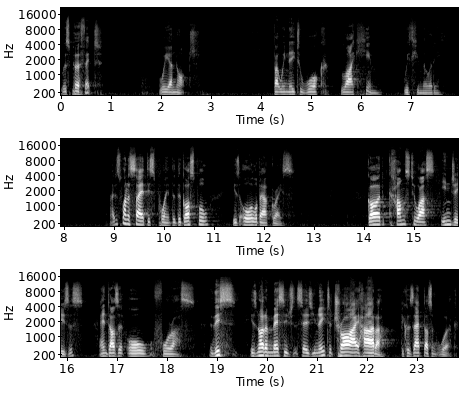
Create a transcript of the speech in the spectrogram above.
was perfect. We are not. But we need to walk like him with humility. I just want to say at this point that the gospel is all about grace. God comes to us in Jesus and does it all for us. This is not a message that says you need to try harder because that doesn't work.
